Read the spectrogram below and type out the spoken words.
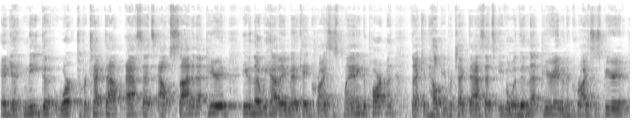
And you need to work to protect out assets outside of that period, even though we have a Medicaid crisis planning department that can help you protect assets even within that period in a crisis period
